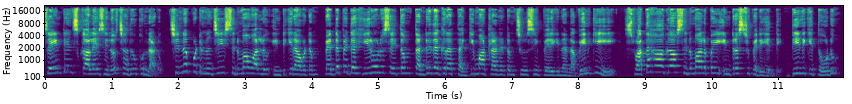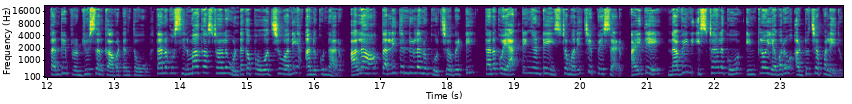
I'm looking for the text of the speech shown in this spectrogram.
సెయింటెన్స్ కాలేజీలో చదువుకున్నాడు. చిన్నప్పటి నుంచి సినిమా వాళ్ళు ఇంటికి రావటం పెద్ద పెద్ద హీరోలు సైతం తండ్రి దగ్గర తగ్గి మాట్లాడటం చూసి పెరిగిన నవీన్కి స్వతహాగా సినిమాలపై ఇంట్రెస్ట్ పెరిగింది. దీనికి తోడు తండ్రి ప్రొడ్యూసర్ కావటంతో తనకు సినిమా కష్టాలు ఉండకపోవచ్చు అని అనుకున్నారు. అలా తల్లిదండ్రులను కూర్చోబెట్టి తనకు యాక్టింగ్ అంటే ఇష్టమని చెప్పేశాడు. అయితే నవీన్ ఇష్టాలకు ఇంట్లో ఎవరూ అడ్డు చెప్పలేదు.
